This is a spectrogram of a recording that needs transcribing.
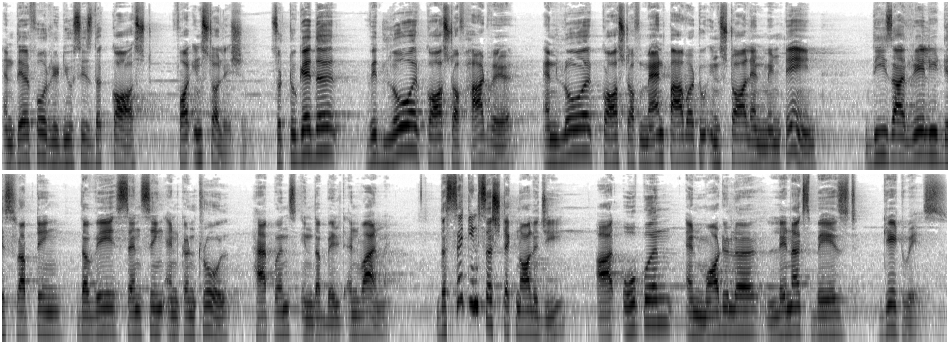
and therefore reduces the cost for installation. So together with lower cost of hardware and lower cost of manpower to install and maintain, these are really disrupting the way sensing and control happens in the built environment. The second such technology are open and modular Linux-based gateways.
